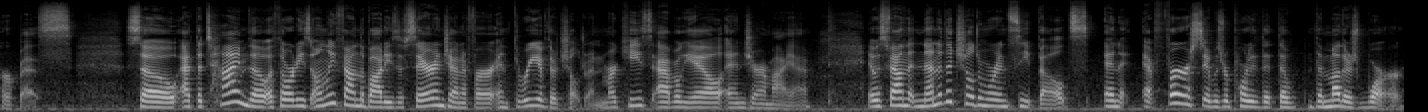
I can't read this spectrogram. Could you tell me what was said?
purpose. So at the time though authorities only found the bodies of sarah and jennifer and three of their children markis abigail and jeremiah. It was found that none of the children were in seatbelts and at first it was reported that the the mothers were.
